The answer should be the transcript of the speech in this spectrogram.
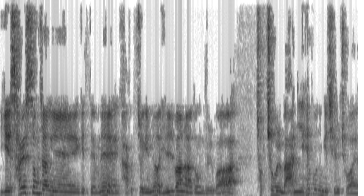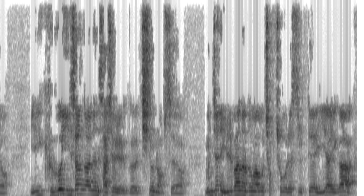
이게 사회성 장애이기 때문에 가급적이면 일반 아동들과 접촉을 많이 해보는 게 제일 좋아요. 이 그거 이상 가는 사실 그 치료는 없어요. 문제는 일반 아동하고 접촉을 했을 때 이 아이가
